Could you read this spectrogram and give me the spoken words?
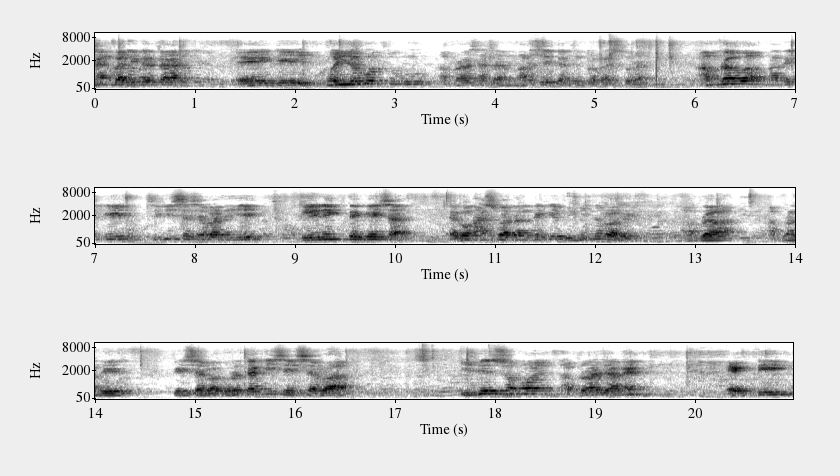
সাংবাদিকতার এই যে মূল্যবোধটুকু আপনারা সাধারণ মানুষের কাছে প্রকাশ করেন। আমরাও আপনাদেরকে চিকিৎসা সেবা দিয়ে ক্লিনিক থেকে এবং হাসপাতাল থেকে বিভিন্নভাবে আমরা আপনাদেরকে সেবা করে থাকি। সেই সেবা ঈদের সময় আপনারা জানেন একটি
